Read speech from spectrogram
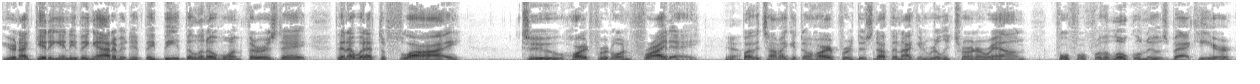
you're not getting anything out of it. If they beat Villanova on Thursday, then I would have to fly to Hartford on Friday. Yeah. By the time I get to Hartford, there's nothing I can really turn around for, for, for the local news back here.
